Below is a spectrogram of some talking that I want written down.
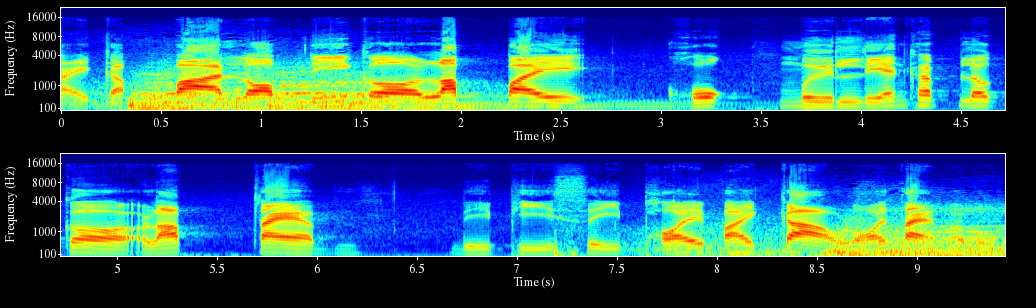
ครกลับบ้านรอบนี้ก็รับไป 60,000 เหรียญครับ แล้วก็รับแต้ม BPC Point ไป 900 แต้มครับผม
